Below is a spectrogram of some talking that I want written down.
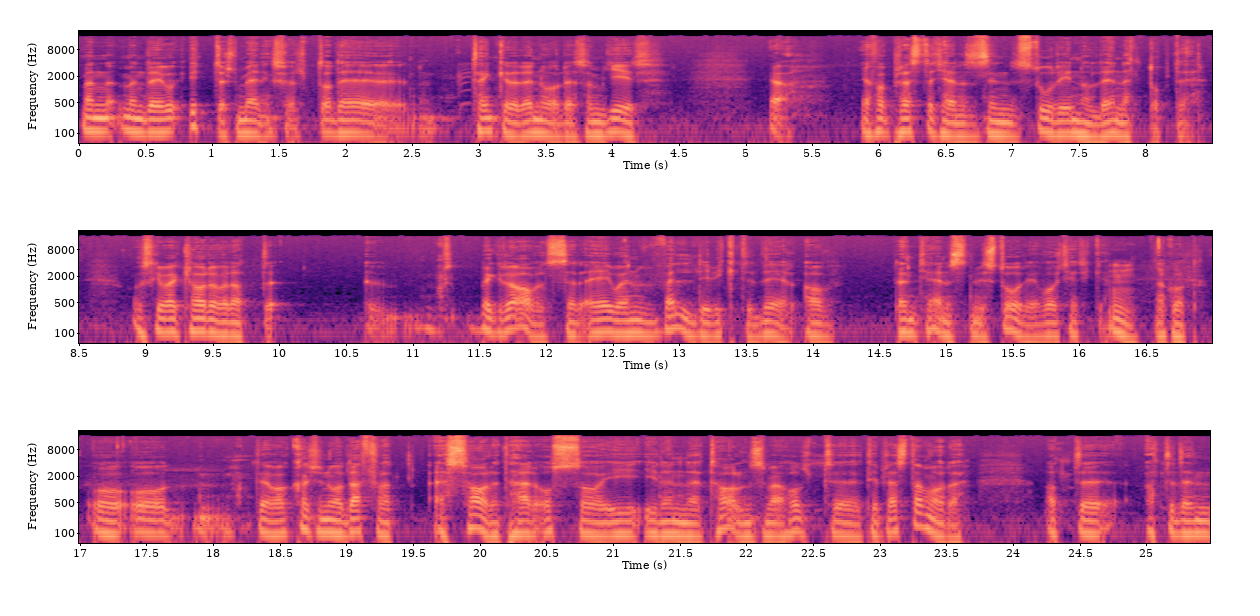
Men, men det er jo ytterst meningsfullt, og det tenker jeg det er noe av det som gir ja, Iallfall prestetjenesten sin store innhold, det er nettopp det. Og skal være klar over at eh, begravelser er jo en veldig viktig del av den tjenesten vi står i i vår kirke. Mm, og, og, det var kanskje noe derfor at jeg sa dette her også i, i den talen som jeg holdt til, til prestene våre. At, eh, at, den,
